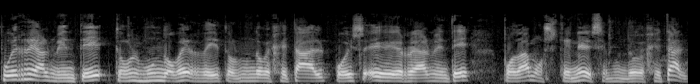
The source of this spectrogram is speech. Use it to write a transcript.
pues realmente todo el mundo verde, todo el mundo vegetal, pues eh, realmente podamos tener ese mundo vegetal.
